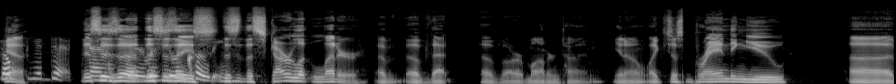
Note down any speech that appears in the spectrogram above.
Don't Yeah. be a dick. this is a this is a this is the scarlet letter of of that of our modern time you know? Like just branding you uh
